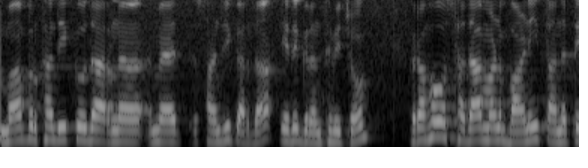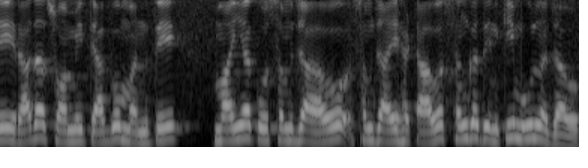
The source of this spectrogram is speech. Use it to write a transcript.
ਮਹਾਂਪੁਰਖਾਂ ਦੀ ਇੱਕ ਉਦਾਹਰਨ ਮੈਂ ਸਾਂਝੀ ਕਰਦਾ, ਇਹਦੇ ਗ੍ਰੰਥ ਵਿੱਚੋਂ। ਰਹੋ ਸਦਾ ਮਨ ਬਾਣੀ ਤਨ ਤੇ, ਰਾਧਾ ਸੁਆਮੀ ਤਿਆਗੋ ਮਨ ਤੇ। ਮਾਇਆ ਕੋ ਸਮਝਾਓ, ਸਮਝਾਏ ਹਟਾਓ, ਸੰਗਤ ਇਨਕੀ ਮੂਲ ਨਾ ਜਾਓ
